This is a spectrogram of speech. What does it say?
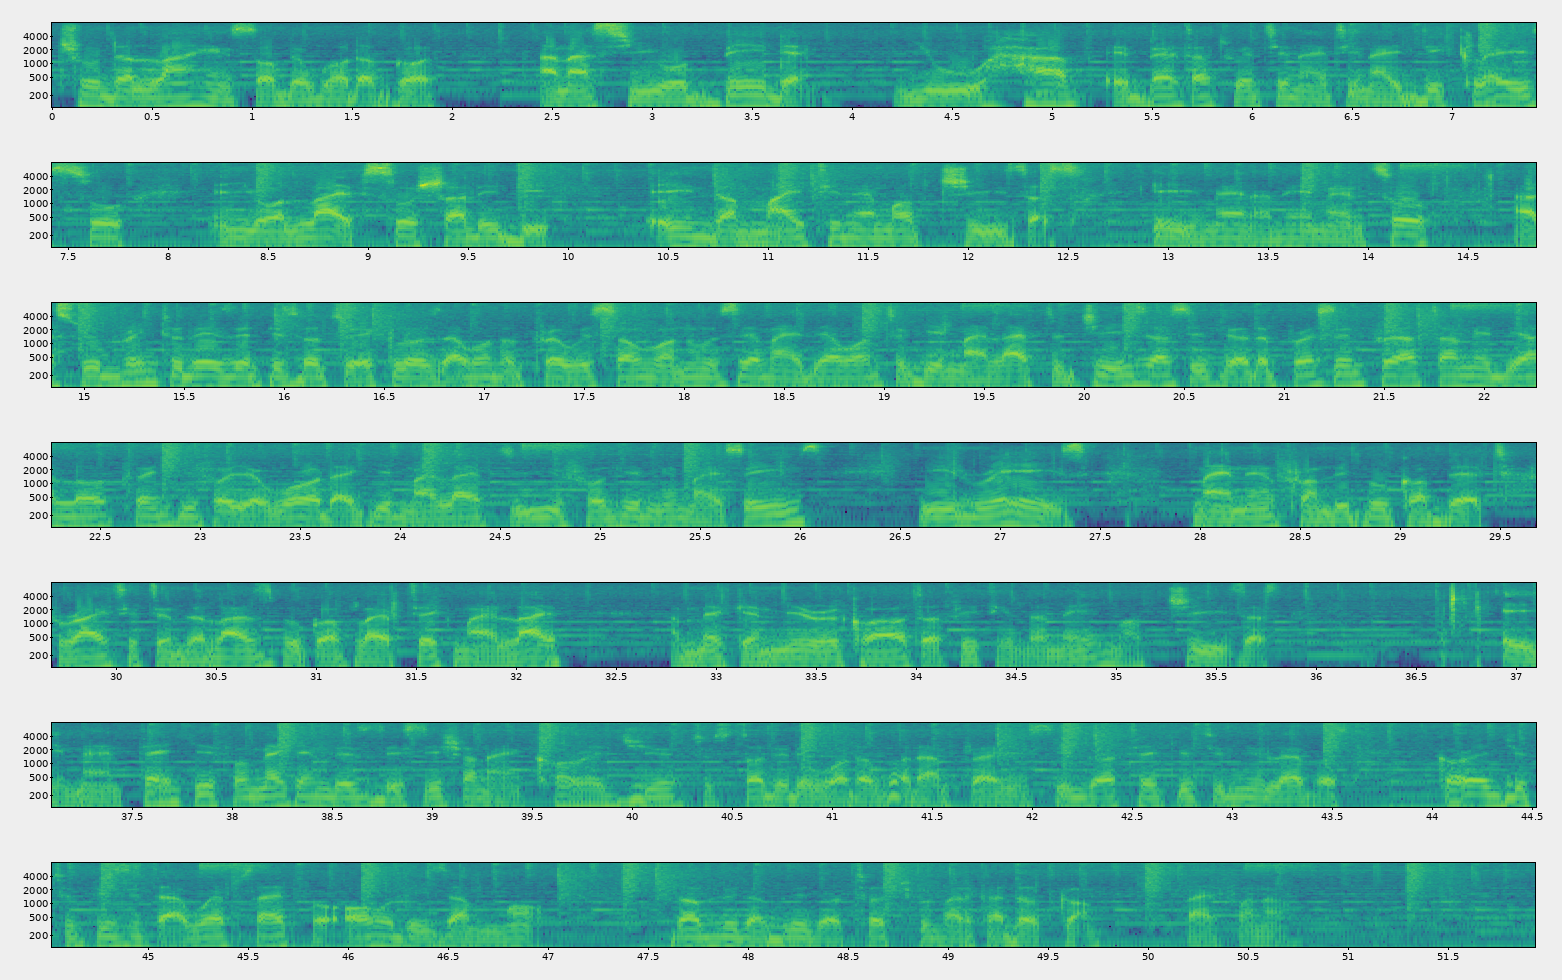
through the lines of the Word of God. And as you obey them, you will have a better 2019. I declare it so in your life. So shall it be. In the mighty name of Jesus. Amen and amen. So, as we bring today's episode to a close, I want to pray with someone who say, My dear, I want to give my life to Jesus. If you're the person, pray after me, dear Lord, thank you for your word. I give my life to you. Forgive me my sins. Erase my name from the book of death. Write it in the last book of life. Take my life and make a miracle out of it in the name of Jesus. Amen. Thank you for making this decision. I encourage you to study the Word of God and pray and see God take you to new levels. Encourage you to visit our website for all these and more. www.touchkumarika.com. Bye for now.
